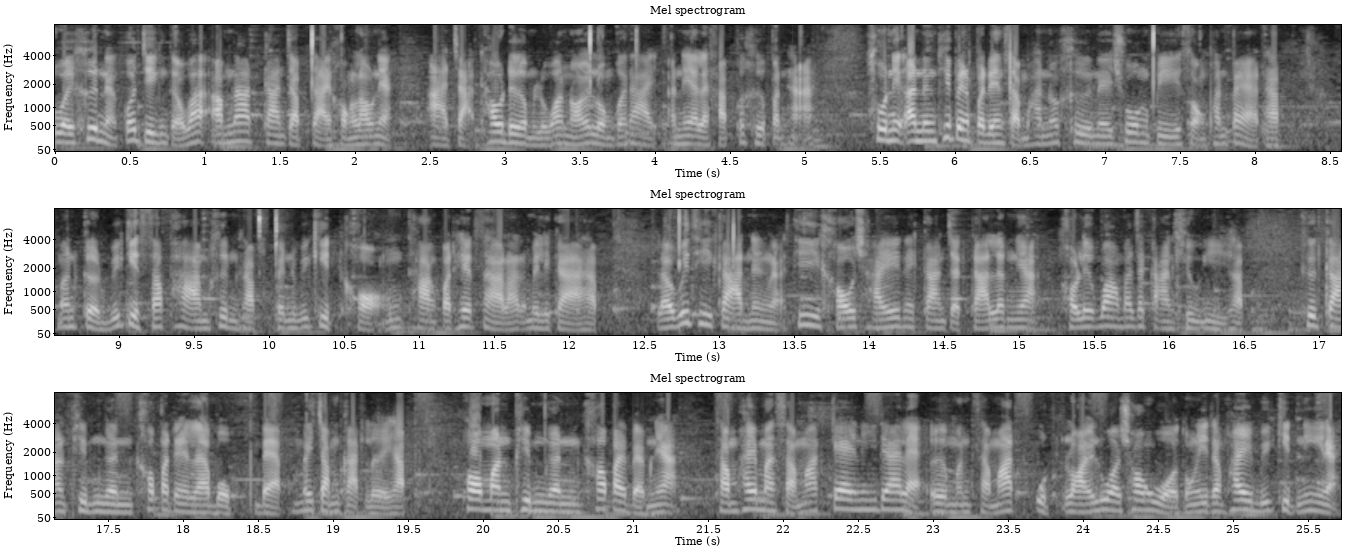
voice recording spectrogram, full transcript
รวยขึ้นน่ะก็จริงแต่ว่าอำนาจการจับจ่ายของเราเนี่ยอาจจะเท่าเดิมหรือว่าน้อยลงก็ได้ อันนี้แหละครับก็คือปัญหา ส่วนอีกอันหนึงที่เป็นประเด็นสำคัญก็คือในช่วงปี 2008 ครับมันเกิดวิกฤตซับพามขึ้นครับเป็นวิกฤตของทางประเทศสหรัฐอเมริกาครับแล้ววิธีการหนึ่งนะที่เขาใช้ในการจัดการเรื่องนี้เขาเรียกว่ามาตรการ QE ครับคือการพิมพ์เงินเข้าไปในระบบแบบไม่จำกัดเลยครับพอมันพิมพ์เงินเข้าไปแบบนี้ทำให้มันสามารถแก้หนี้ได้แหละเออมันสามารถอุดรอยรั่วช่องโหว่ตรงนี้ทำให้วิกฤตหนี้เนี่ย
